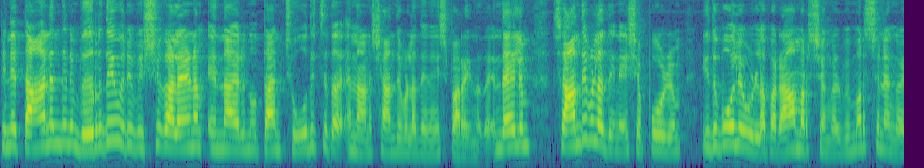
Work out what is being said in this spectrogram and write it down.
പിന്നെ താനെന്തിന് വെറുതെ ഒരു വിഷ് കളയണം എന്നായിരുന്നു താൻ ചോദിച്ചത് എന്നാണ് ശാന്തിവിള ദിനേശ് പറയുന്നത്. എന്തായാലും ശാന്തിവിള ദിനേശ് എപ്പോഴും ഇതുപോലെയുള്ള പരാമർശങ്ങൾ വിമർശനങ്ങൾ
